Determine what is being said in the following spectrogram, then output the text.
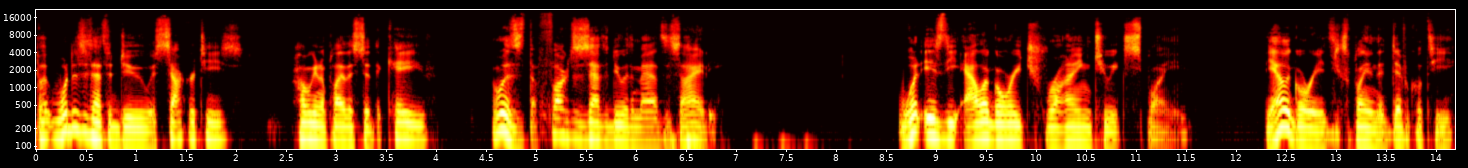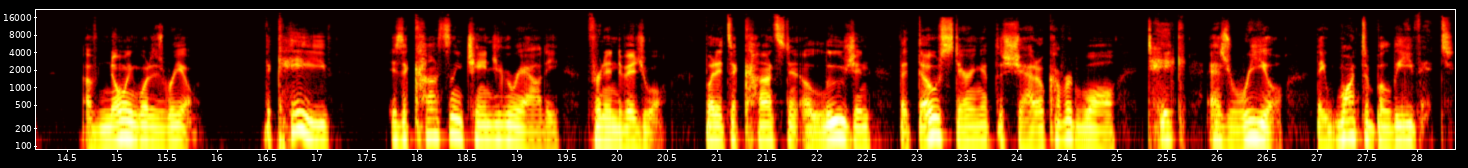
But what does this have to do with Socrates? How are we going to apply this to the cave? And what the fuck does this have to do with the mad society? What is the allegory trying to explain? The allegory is explaining the difficulty of knowing what is real. The cave is a constantly changing reality for an individual, but it's a constant illusion that those staring at the shadow covered wall take as real. They want to believe it.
